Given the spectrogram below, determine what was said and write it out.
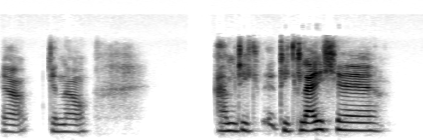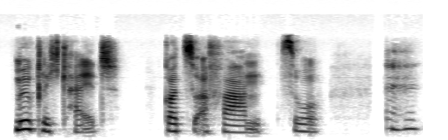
ja, genau. Haben die, die gleiche Möglichkeit, Gott zu erfahren. So. Mhm.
